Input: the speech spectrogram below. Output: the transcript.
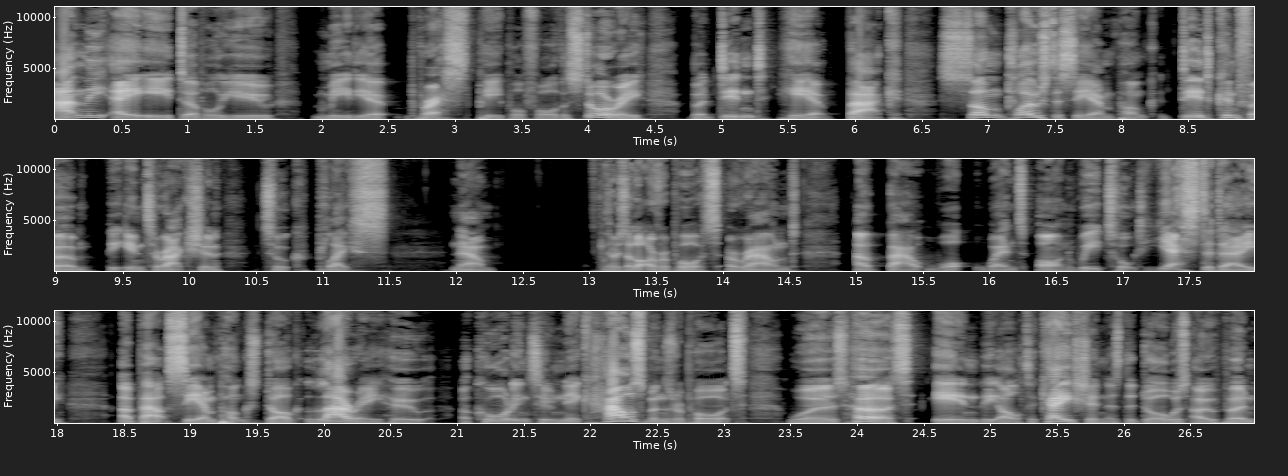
and the AEW media press people for the story, but didn't hear back. Some close to CM Punk did confirm the interaction took place. Now, there's a lot of reports around about what went on. We talked yesterday about CM Punk's dog Larry, who, according to Nick Hausman's report, was hurt in the altercation as the door was open.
